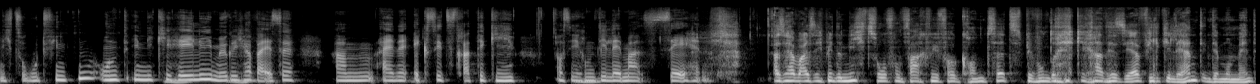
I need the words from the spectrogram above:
nicht so gut finden und in Nikki mhm. Haley möglicherweise ähm, eine Exit-Strategie aus ihrem mhm. Dilemma sähen. Also Herr Walser, ich bin da nicht so vom Fach wie Frau Konzert, bewundere ich gerade sehr viel gelernt in dem Moment.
